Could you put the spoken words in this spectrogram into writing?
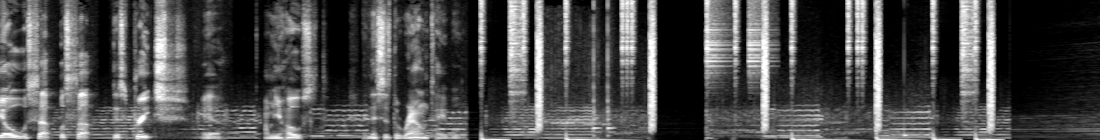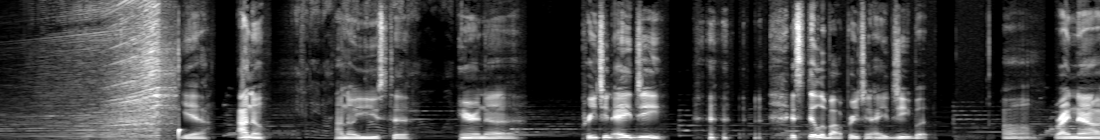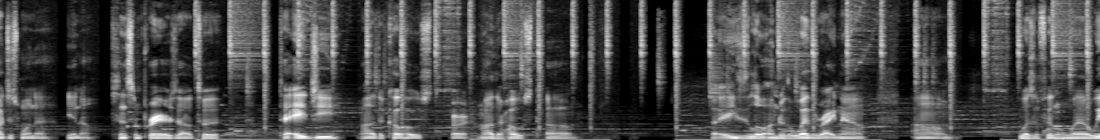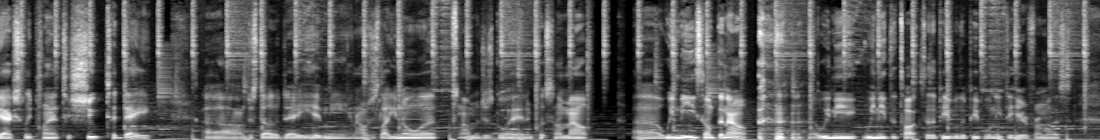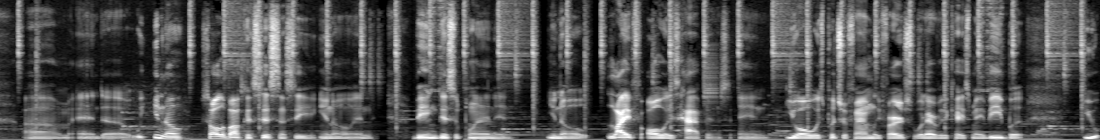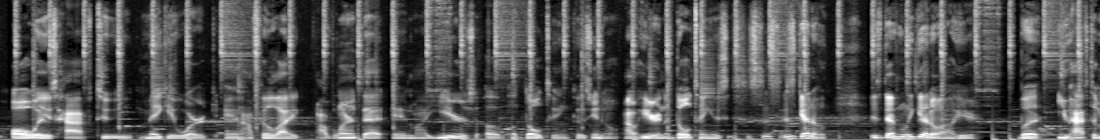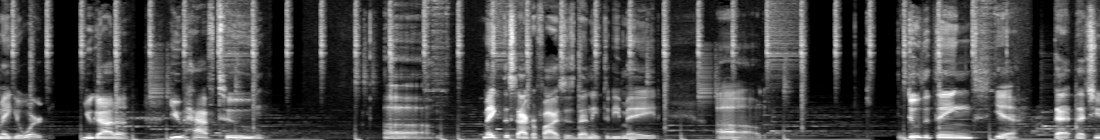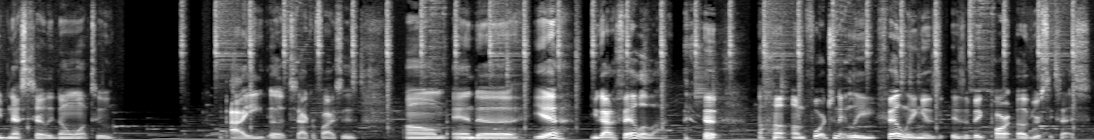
Yo, what's up? What's up? This preach. Yeah, I'm your host, and this is the round table. Yeah, I know. I know you used to hearing uh preaching AG. it's still about preaching AG, but um right now I just want to, you know, send some prayers out to to AG, my other co-host or my other host. Um uh, he's a little under the weather right now. Um wasn't feeling well. We actually planned to shoot today uh, just the other day, he hit me, and I was just like, you know what? I'm gonna just go ahead and put something out. Uh, we need something out. we need we need to talk to the people. The people need to hear from us. Um, and uh, we, you know, it's all about consistency, you know, and being disciplined. And you know, life always happens, and you always put your family first, whatever the case may be. But you always have to make it work. And I feel like I've learned that in my years of adulting, because you know, out here in adulting is it's, ghetto. It's definitely ghetto out here, but you have to make it work. You gotta, you have to um, make the sacrifices that need to be made. Um, do the things, yeah, that that you necessarily don't want to i.e., uh, sacrifices. Um, and uh, yeah, you gotta fail a lot. uh, unfortunately, failing is is a big part of your success.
